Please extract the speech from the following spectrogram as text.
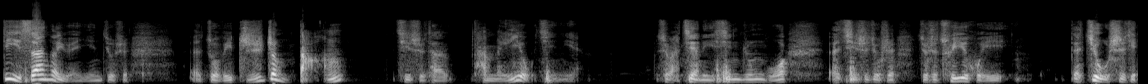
第三个原因就是，呃，作为执政党，其实他他没有经验，是吧？建立新中国，呃，其实就是就是摧毁。在旧世界，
